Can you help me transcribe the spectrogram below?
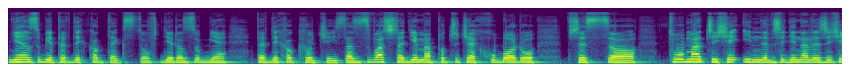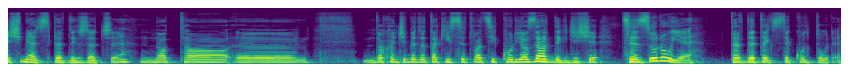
nie rozumie pewnych kontekstów, nie rozumie pewnych okrucieństw, a zwłaszcza nie ma poczucia humoru, przez co tłumaczy się innym, że nie należy się śmiać z pewnych rzeczy, no to dochodzimy do takich sytuacji kuriozalnych, gdzie się cezuruje pewne teksty kultury.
